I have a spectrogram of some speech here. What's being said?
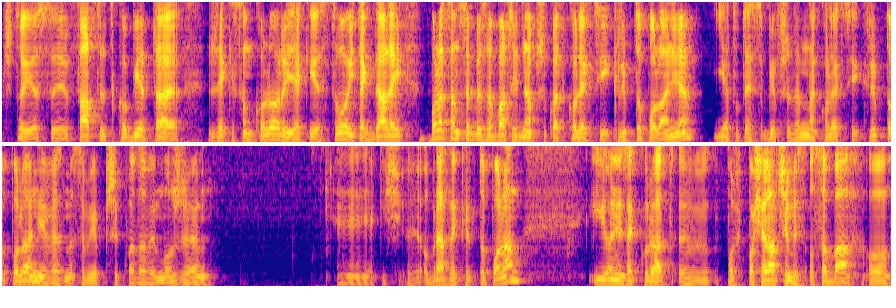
czy to jest y, facet, kobieta, jakie są kolory, jakie jest tło i tak dalej. Polecam sobie zobaczyć na przykład kolekcję Kryptopolanie. Ja tutaj sobie wszedłem na kolekcję Kryptopolanie, wezmę sobie przykładowy może y, jakiś obrazek Kryptopolan i on jest akurat, posiadaczem jest osoba o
